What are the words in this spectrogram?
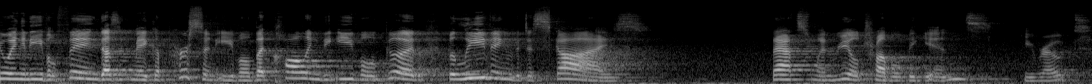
Doing an evil thing doesn't make a person evil, but calling the evil good, believing the disguise, that's when real trouble begins, he wrote.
